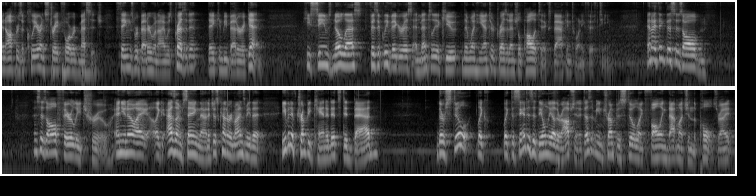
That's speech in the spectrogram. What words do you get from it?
and offers a clear and straightforward message. Things were better when I was president, they can be better again. He seems no less physically vigorous and mentally acute than when he entered presidential politics back in 2015. And I think this is all this is all fairly true. And you know, I like as I'm saying that, it just kind of reminds me that even if Trumpy candidates did bad, they're still like like DeSantis is the only other option. It doesn't mean Trump is still like falling that much in the polls, right?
